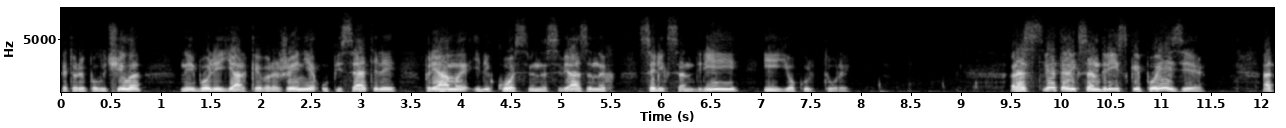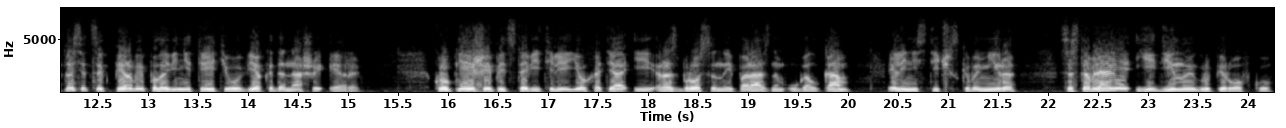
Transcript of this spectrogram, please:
которое получило наиболее яркое выражение у писателей, прямо или косвенно связанных с Александрией и ее культурой. Расцвет Александрийской поэзии относится к первой половине третьего века до нашей эры. Крупнейшие представители ее, хотя и разбросанные по разным уголкам эллинистического мира, составляли единую группировку,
